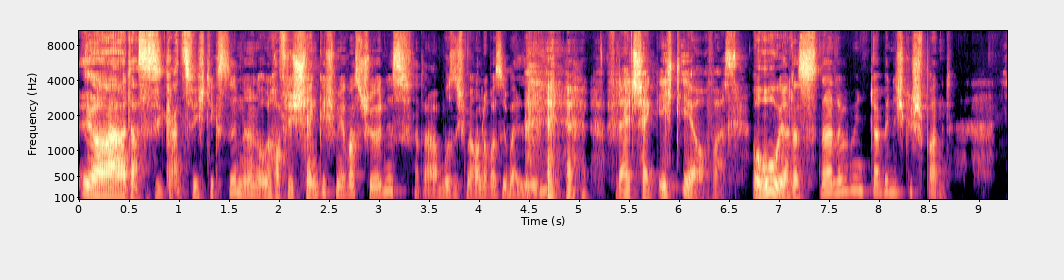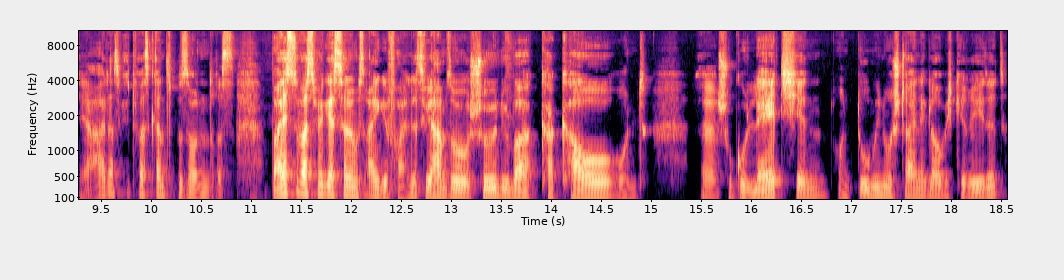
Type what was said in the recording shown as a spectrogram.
Ja, das ist das ganz Wichtigste. Ne? Und hoffentlich schenke ich mir was Schönes. Da muss ich mir auch noch was überlegen. Vielleicht schenke ich dir auch was. Oh ja, das, na, da, bin, da bin ich gespannt. Ja, das wird was ganz Besonderes. Weißt du, was mir gestern übrigens eingefallen ist? Wir haben so schön über Kakao und äh, Schokolädchen und Dominosteine, glaube ich, geredet.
